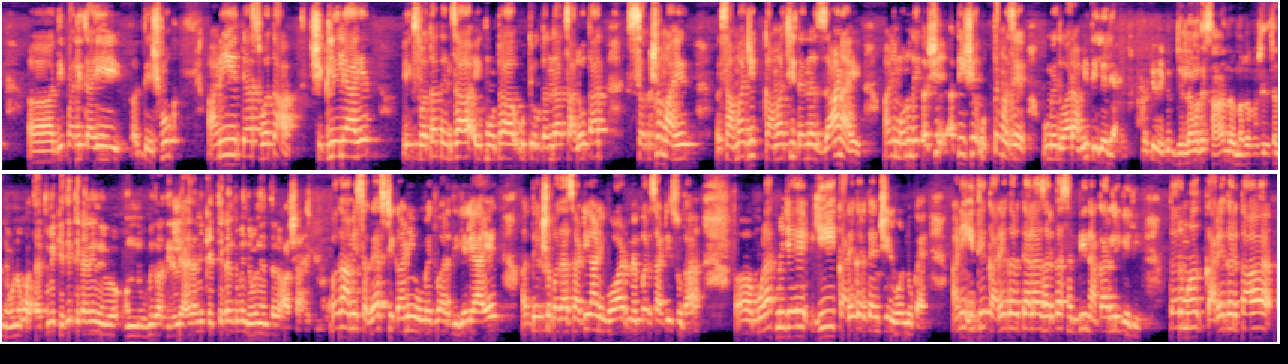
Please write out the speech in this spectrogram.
दीपालीताई देशमुख. आणि त्या स्वतः शिकलेल्या आहेत. एक स्वतः त्यांचा एक मोठा उद्योगधंदा चालवतात सक्षम आहेत. सामाजिक कामाची त्यांना जाण आहे. आणि म्हणून एक असे अतिशय उत्तम असे उमेदवार आम्ही दिलेले आहेत. जिल्ह्यामध्ये सहा नगर परिषदेच्या निवडणूक होत आहे तुम्ही किती ठिकाणी उमेदवार दिलेले आहेत आणि किती ठिकाणी तुम्ही निवडून आशा आहे बघा आम्ही सगळ्याच ठिकाणी उमेदवार दिलेले आहेत. अध्यक्षपदासाठी आणि वॉर्ड मेंबरसाठी सुद्धा. मुळात म्हणजे ही कार्यकर्त्यांची निवडणूक आहे. आणि इथे कार्यकर्त्याला जर का संधी नाकारली गेली तर मग कार्यकर्ता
